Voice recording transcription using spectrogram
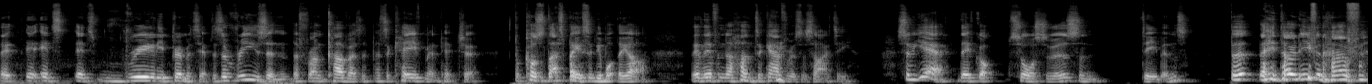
It, it, it's it's really primitive. There's a reason the front cover has a, has a caveman picture because that's basically what they are. They live in a hunter-gatherer society. So yeah, they've got sorcerers and demons, but they don't even have.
